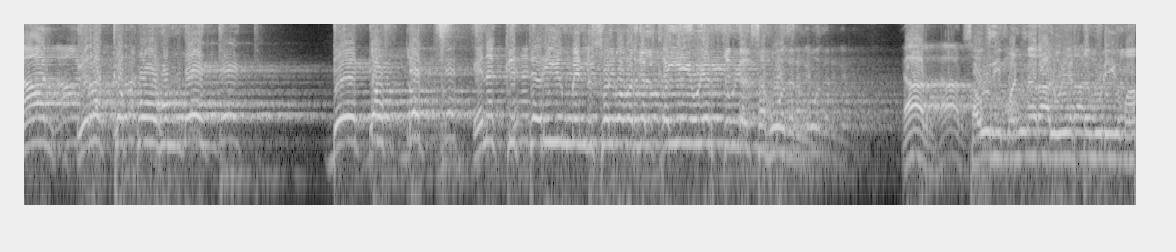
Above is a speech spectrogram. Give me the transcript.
நான் இறக்க போகும் டேட் டேட் ஆஃப் டெத் எனக்கு தெரியும் என்று சொல்பவர்கள் கையை உயர்த்துங்கள் சகோதரர்கள். யார்? சவுதி மன்னரால் உயர்த்த முடியுமா?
